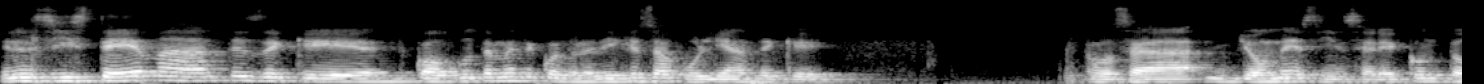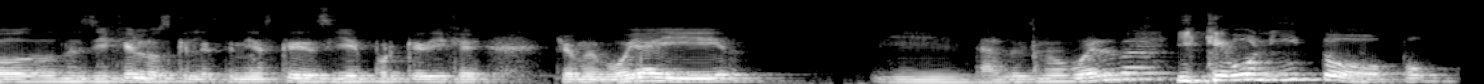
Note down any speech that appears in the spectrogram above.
en el sistema antes de que, cu- justamente cuando le dije eso a Julián, de que, o sea, yo me sinceré con todos, les dije los que les tenías que decir porque dije, yo me voy a ir y tal vez no vuelva. Y qué bonito. po-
